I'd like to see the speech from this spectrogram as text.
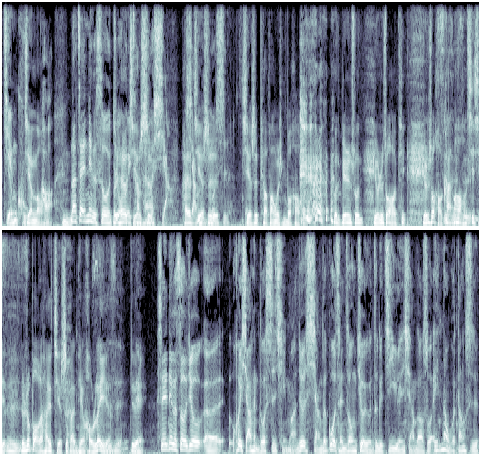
艰苦煎熬哈。那在那个时候就会常常想，还要解释解释票房为什么不好，或者 或者别人说有人说好听，有人说好看哦，谢谢。有人说不好看，还要解释半天，好累啊，对不对？所以那个时候就呃会想很多事情嘛，就是想的过程中就有这个机缘想到说，哎，那我当时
